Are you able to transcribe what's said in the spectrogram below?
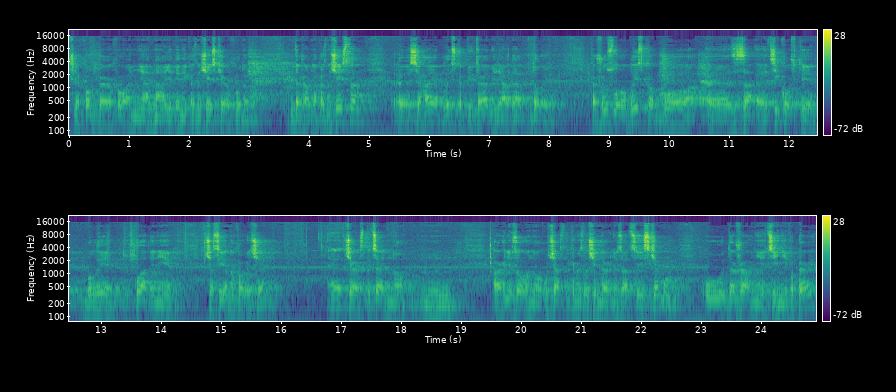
шляхом перерахування на єдиний казначейський рахунок державного казначейства, сягає близько півтора мільярда доларів. Кажу слово близько, бо за ці кошти були вкладені в часи Януковича через спеціальну організовану учасниками злочинної організації схему у державні цінні папери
